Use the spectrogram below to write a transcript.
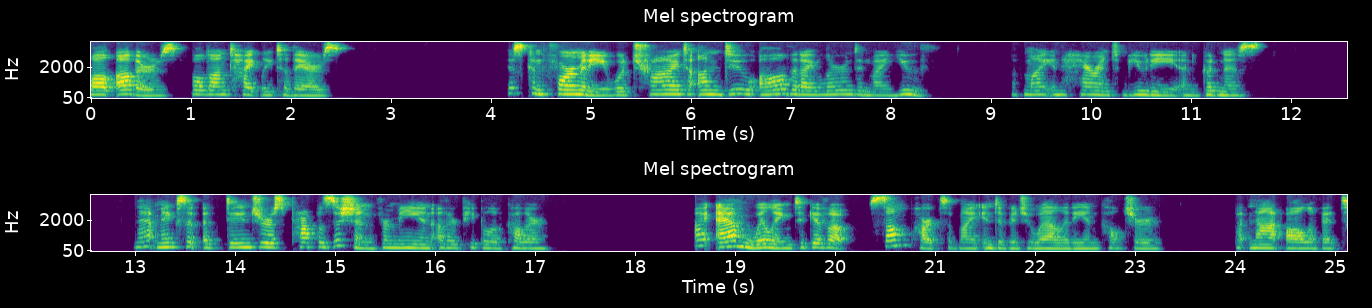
while others hold on tightly to theirs. This conformity would try to undo all that I learned in my youth of my inherent beauty and goodness. That makes it a dangerous proposition for me and other people of color. I am willing to give up some parts of my individuality and culture but not all of it.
